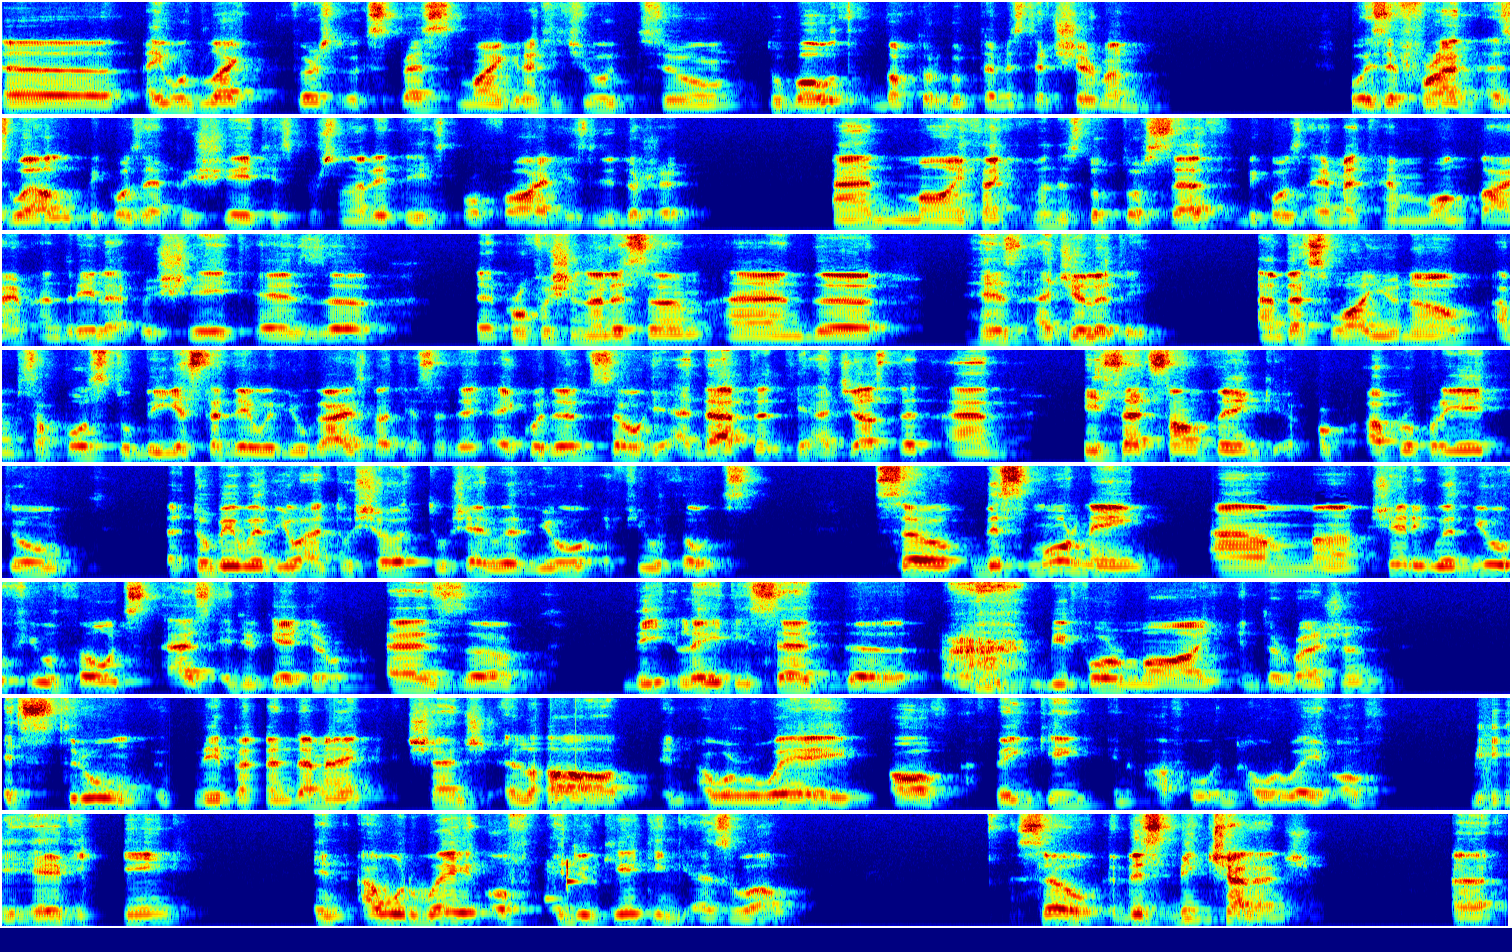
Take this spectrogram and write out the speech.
Uh, I would like first to express my gratitude to, to both Dr. Gupta, Mr. Chairman, who is a friend as well, because I appreciate his personality, his profile, his leadership. And my thankfulness, to Dr. Seth, because I met him one time and really appreciate his uh, professionalism and uh, his agility. And that's why, you know, I'm supposed to be yesterday with you guys, but yesterday I couldn't. So he adapted, he adjusted, and he said something appropriate to, uh, to be with you and to, show, to share with you a few thoughts. So this morning, I'm uh, sharing with you a few thoughts as educator. As uh, the lady said uh, before my intervention, it's true, the pandemic changed a lot in our way of thinking, in in our way of behaving, in our way of educating as well. So this big challenge, uh,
